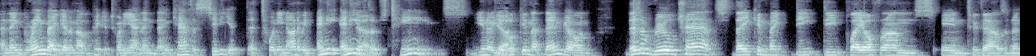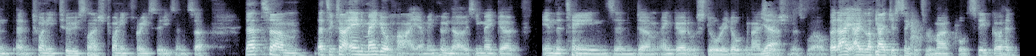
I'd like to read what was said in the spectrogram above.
and then Green Bay get another pick at 28, and then and Kansas City at, at 29. I mean, any any yeah. of those teams, you know, you're yeah. looking at them going, there's a real chance they can make deep, deep playoff runs in 2022 slash 23 season. So that's um that's exciting. And he may go high. I mean, who knows? He may go in the teens and um and go to a storied organization yeah. as well. But I, I look, I just think it's remarkable. Steve, go ahead.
